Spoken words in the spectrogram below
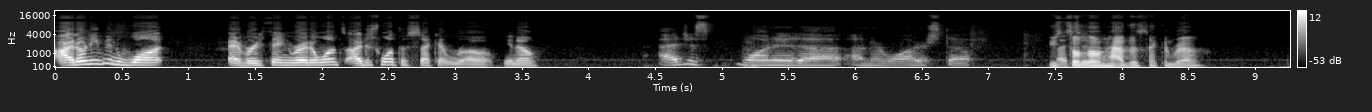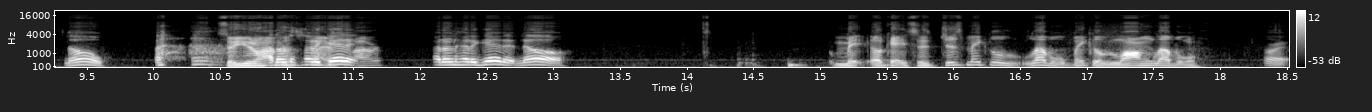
I don't even want everything right at once i just want the second row you know I just wanted uh, underwater stuff. You That's still it. don't have the second row, no so you don't have I don't the know how to fire get it. i don't know how to get it no Ma- okay, so just make a level, make a long level. All right.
